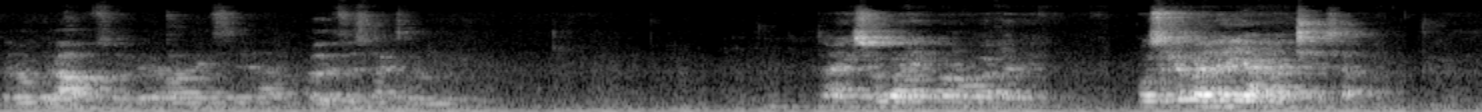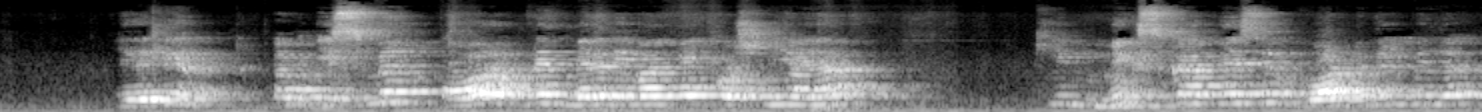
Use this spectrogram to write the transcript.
चलो ग्राफ्स वगैरह वाले से आप कल से स्टार्ट करोगे। तो बारह है? उसके पहले ही आना चाहिए सब। ये देखिए अब इसमें और अपने मेरे दिमाग में एक क्वेश्चन आया कि मिक्स करने से what will be the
